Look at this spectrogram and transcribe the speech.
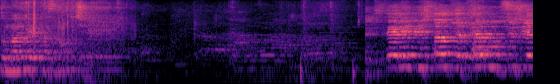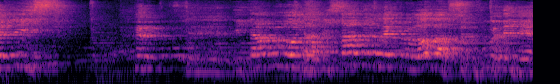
to maluję paznokcie. Cztery miesiące temu przyszedł list. I tam było napisane, że królowa przypłynie.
